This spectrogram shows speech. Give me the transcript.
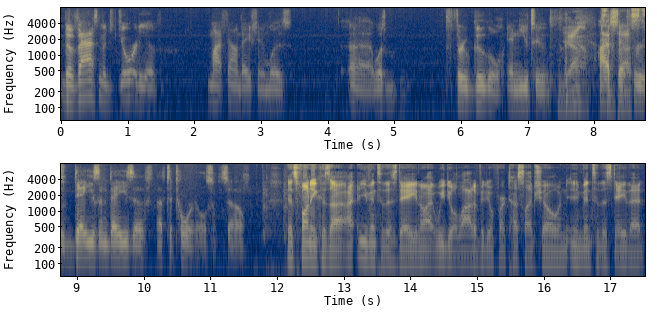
the vast majority of my foundation was uh, was through Google and YouTube. yeah. I've sat through days and days of, of tutorials. So It's funny because I, I, even to this day, you know, I, we do a lot of video for our Test Lab show, and even to this day, that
